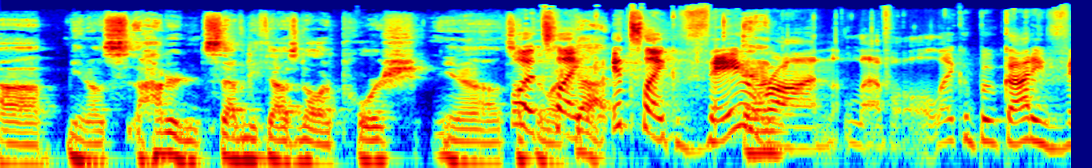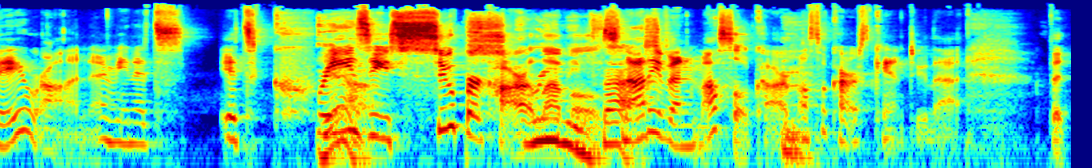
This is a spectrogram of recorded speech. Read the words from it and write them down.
uh, you know, $170,000 Porsche, you know, Well, something it's like, like, that. it's like Veyron level, like a Bugatti Veyron. I mean, it's it's crazy supercar level. fast. not even muscle car. muscle cars can't do that, but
